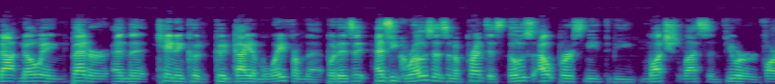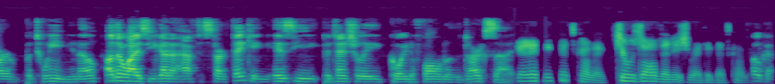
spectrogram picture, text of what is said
not knowing better, and that Kanan could, could guide him away from that. But as it as he grows as an apprentice, those outbursts need to be much less and fewer and far between, you know? Otherwise you gotta have to start thinking, is he potentially going to fall to the dark side? And I think that's coming. To resolve that issue, I think that's coming. Okay.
